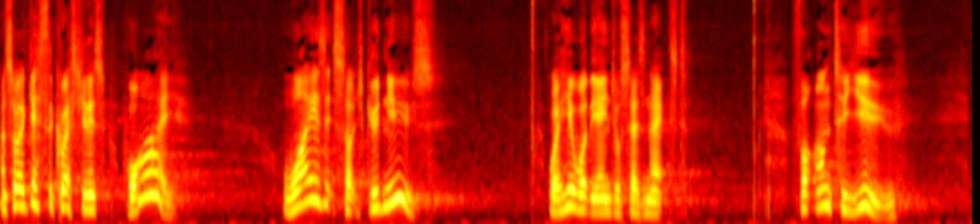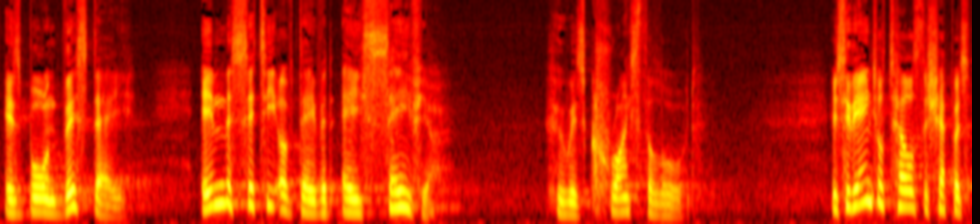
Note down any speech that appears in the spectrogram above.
And so I guess the question is why? Why is it such good news? Well, hear what the angel says next. For unto you is born this day in the city of David a Savior who is Christ the Lord. You see, the angel tells the shepherds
